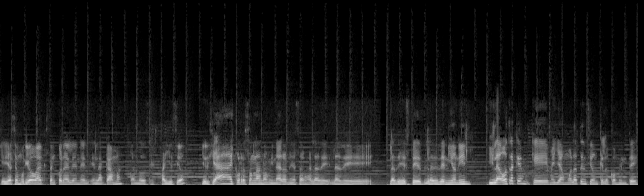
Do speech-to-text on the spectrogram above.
que ya se murió, va, que están con él en, el, en la cama cuando falleció. Yo dije, ay, con razón la nominaron esa, va, la de, la de, la de este, la de Denny O'Neill. Y la otra que, que me llamó la atención, que lo comenté,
